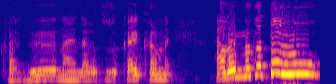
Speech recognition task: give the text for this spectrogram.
काय ग नाही लागत तुझं. काय खरं नाही. अगं नका तळू.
